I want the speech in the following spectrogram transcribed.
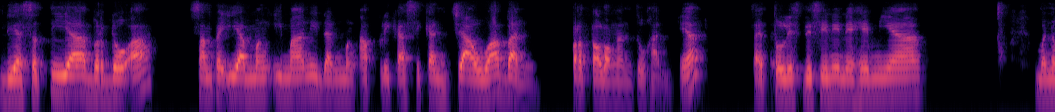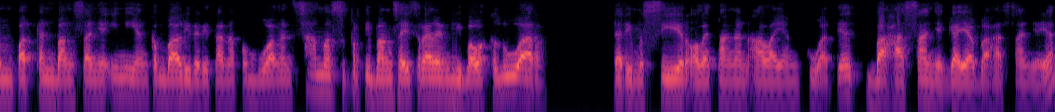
dia setia berdoa sampai ia mengimani dan mengaplikasikan jawaban pertolongan Tuhan ya saya tulis di sini Nehemia menempatkan bangsanya ini yang kembali dari tanah pembuangan sama seperti bangsa Israel yang dibawa keluar dari Mesir oleh tangan Allah yang kuat ya bahasanya gaya bahasanya ya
